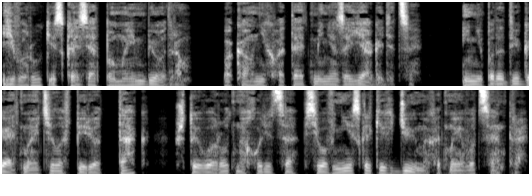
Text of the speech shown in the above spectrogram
Его руки скользят по моим бедрам, пока он не хватает меня за ягодицы и не пододвигает мое тело вперед так, что его рот находится всего в нескольких дюймах от моего центра.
